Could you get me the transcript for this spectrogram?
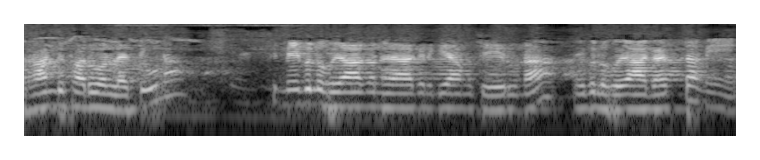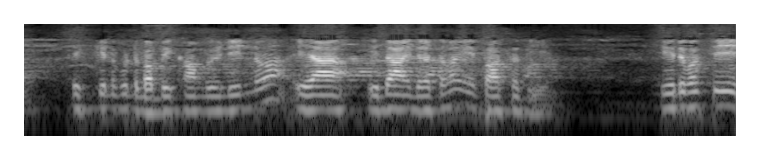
රණ්ඩු සරුවල් ඇති වුණා. ඉතින් මේගොල්ලෝ හොයාගෙන හොයාගෙන ගියාම තේරුණා මේගොල්ලෝ හොයාගත්තා මේ එක්කෙනෙකුට බබෙක් හම්බ වෙන්න ඉන්නවා. එයා එදා ඉඳලා තමයි මේ ප්‍රශ්න තියෙන්නේ. ඊට පස්සේ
